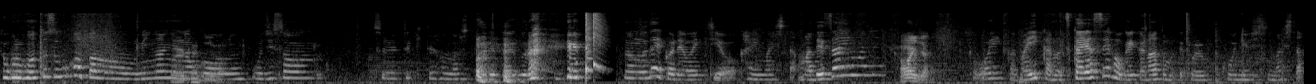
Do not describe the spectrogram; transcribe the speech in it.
これほんとすごかったの。みんなになんかおじさん連れてきて話してあげたいぐらい。なのでこれを一応買いました。まあデザインはね可愛いじゃん。可愛いかな。まあいいかな。使いやすい方がいいかなと思ってこれを購入しました。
